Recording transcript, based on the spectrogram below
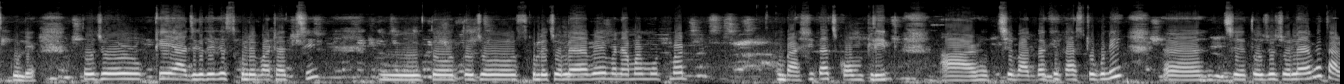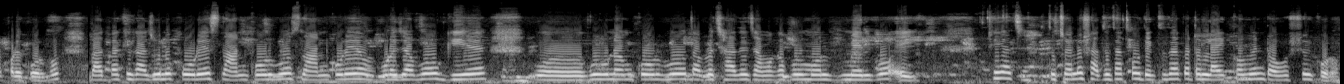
স্কুলে। তোজোকে আজকে থেকে স্কুলে পাঠাচ্ছি। তো তোজো স্কুলে চলে যাবে। মানে আমার মোটমাট বাসি কাজ কমপ্লিট। আর হচ্ছে বাদবাকি কাজটুকুনি হচ্ছে তোজো চলে যাবে, তারপরে করব। বাদবাকি কাজগুলো করে স্নান করব, স্নান করে উপরে যাব, গিয়ে গুরু নাম করব, তারপরে ছাদে জামা কাপড় মল- মেলবো, এই। ঠিক আছে? তো চলো সাথে থাকো, দেখতে থাকো, একটা লাইক কমেন্ট অবশ্যই করো।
